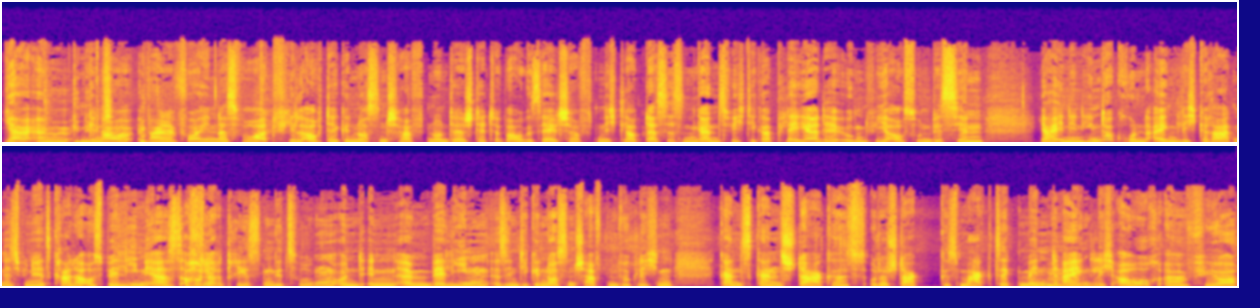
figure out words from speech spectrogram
Ja, ähm, genau, weil vorhin das Wort fiel auch der Genossenschaften und der Städtebaugesellschaften. Ich glaube, das ist ein ganz wichtiger Player, der irgendwie auch so ein bisschen ja in den Hintergrund eigentlich geraten ist. Ich bin ja jetzt gerade aus Berlin erst auch nach Dresden gezogen und in ähm, Berlin sind die Genossenschaften wirklich ein ganz, ganz starkes oder starkes Marktsegment mhm. eigentlich auch äh, für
